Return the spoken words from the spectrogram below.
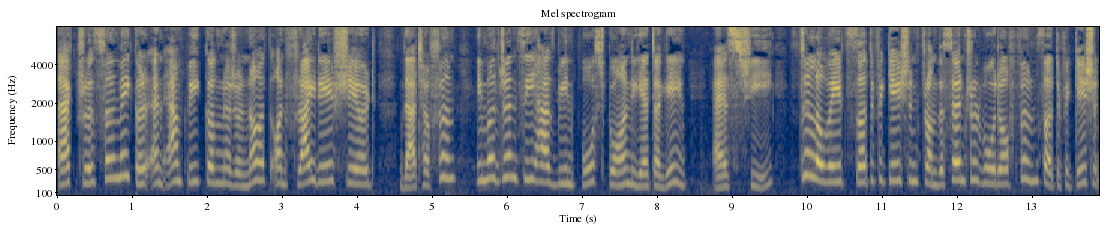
Actress, filmmaker, and MP Kangana Ranaut on Friday shared that her film Emergency has been postponed yet again as she still awaits certification from the Central Board of Film Certification.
